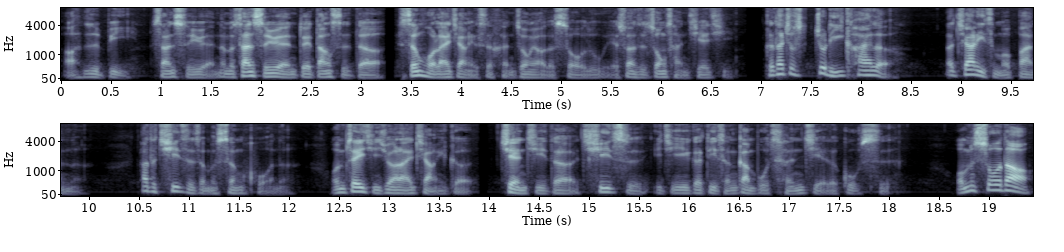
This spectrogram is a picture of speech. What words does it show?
啊日币，三十元。那么三十元对当时的生活来讲也是很重要的收入，也算是中产阶级。可他就是就离开了，那家里怎么办呢？他的妻子怎么生活呢？我们这一集就要来讲一个剪辑的妻子以及一个底层干部陈杰的故事。我们说到。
